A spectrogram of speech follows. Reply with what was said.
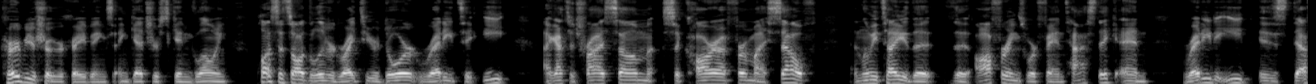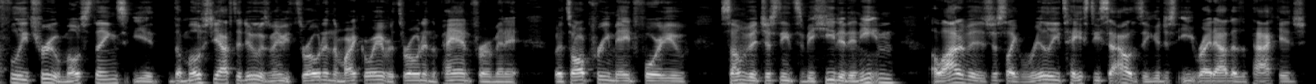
curb your sugar cravings, and get your skin glowing. Plus, it's all delivered right to your door, ready to eat. I got to try some Sakara for myself. And let me tell you that the offerings were fantastic and ready to eat is definitely true. Most things you the most you have to do is maybe throw it in the microwave or throw it in the pan for a minute, but it's all pre-made for you. Some of it just needs to be heated and eaten. A lot of it is just like really tasty salads that you just eat right out of the package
